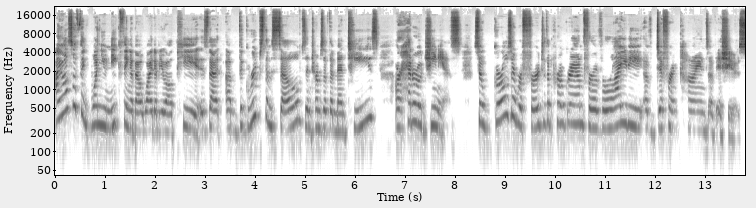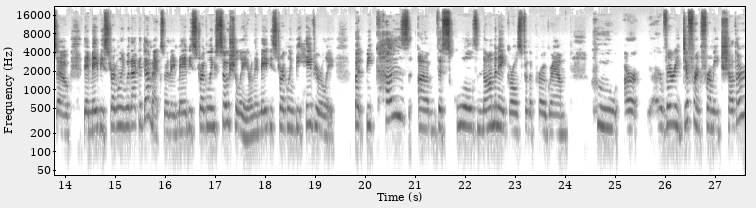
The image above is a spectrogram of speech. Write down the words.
I also think one unique thing about YWLP is that um, the groups themselves, in terms of the mentees, are heterogeneous. So girls are referred to the program for a variety of different kinds of issues. So they may be struggling with academics, or they may be struggling socially, or they may be struggling behaviorally. But because um, the schools nominate girls for the program who are are very different from each other.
